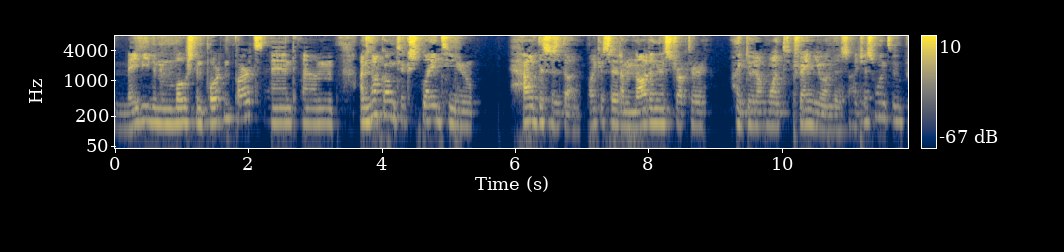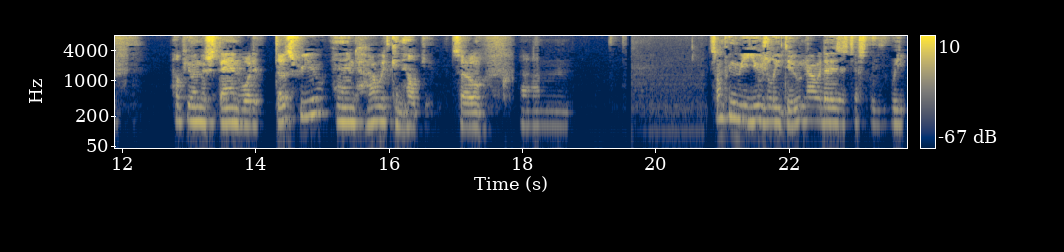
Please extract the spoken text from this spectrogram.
maybe the most important part, and um, I'm not going to explain to you how this is done. Like I said, I'm not an instructor. I do not want to train you on this. I just want to help you understand what it does for you and how it can help you. So, um, something we usually do nowadays is just we, we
